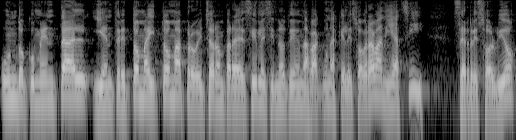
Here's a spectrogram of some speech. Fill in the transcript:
un documental y entre toma y toma aprovecharon para decirle si no tenía unas vacunas que le sobraban y así se resolvió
